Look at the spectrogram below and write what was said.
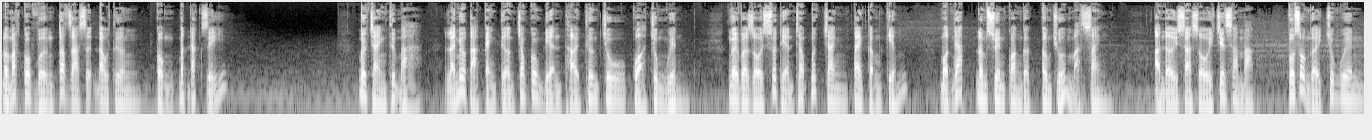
Đôi mắt quốc vương toát ra sự đau thương Cùng bất đắc dĩ. Bức tranh thứ ba Lại miêu tả cảnh tượng trong cung điện Thời Thương Chu của Trung Nguyên. Người vừa rồi xuất hiện trong bức tranh Tay cầm kiếm, Một nhát đâm xuyên qua ngực công chúa mặt xanh. Ở nơi xa xôi trên sa mạc, Vô số người Trung Nguyên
